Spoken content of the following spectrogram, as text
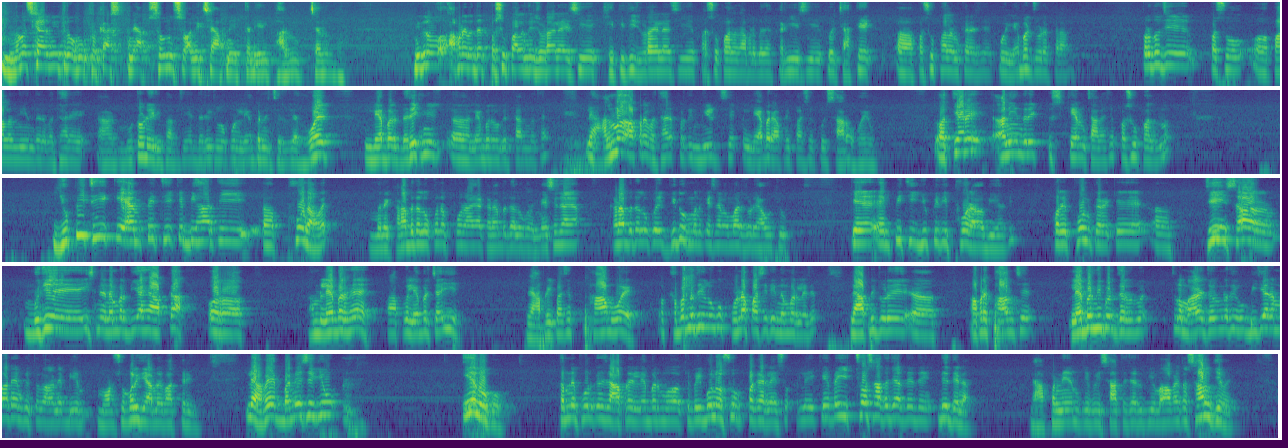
નમસ્કાર મિત્રો, હું પ્રકાશ અને આપ સૌનું સ્વાગત છે આપની એકતા ડેરી ફાર્મિંગ ચેનલ પર. મિત્રો, આપણે બધા પશુપાલનથી જોડાયેલા છીએ, ખેતીથી જોડાયેલા છીએ, પશુપાલન આપણે બધા કરીએ છીએ, કોઈ જાતે પશુપાલન કરે છે, કોઈ લેબર જોડે કરાવે પરંતુ જે પશુ પાલનની અંદર વધારે મોટો ડેરી ફાર્મ છે, એ દરેક લોકોને લેબરની જરૂરિયાત હોય લેબર દરેકની લેબર વગર કામ ન થાય. એટલે હાલમાં આપણે વધારે પડતી નીડ છે કે લેબર આપણી પાસે કોઈ સારો હોય એવું. તો અત્યારે આની અંદર એક સ્કેમ ચાલે છે પશુપાલનમાં યુપીથી કે એમપીથી કે બિહારથી અ, ફોન આવે મને ઘણા બધા લોકોના ફોન આવ્યા ઘણા બધા લોકોના મેસેજ આવ્યા ઘણા બધા લોકોએ કીધું કે મને કે સાહેબ અમારી જોડે આવું થયું કે એમપીથી યુપીથી ફોન આવે બિહારથી पर ये फोन करे कि अ, जी सर मुझे इसने नंबर दिया है आपका और अ, हम लेबर है आपको लेबर चाहिए એટલે આપણી પાસે ફાર્મ હોય તો ખબર નથી લોકો કોના પાસેથી નંબર લે છે. એટલે આપણી જોડે આપણે ફાર્મ છે. લેબરની પણ જરૂર હોય. ચલો, મારે જરૂર નથી. હું બીજાના માટે એમ કે, ચલો, આને બે માણસો મળી જાય, આપણે વાત કરી એટલે હવે બને છે કેવું એ લોકો તમને ફોન કરે છે, આપણે લેબરમાં કે ભાઈ, બોલો, શું પગાર લેશો? એટલે કે, ભાઈ, છ સાત હજાર દે દેના. એટલે આપણને એમ કે, ભાઈ, સાત હજાર રૂપિયામાં આવે તો સારું કહેવાય.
